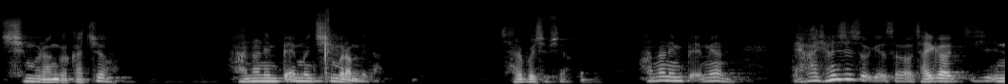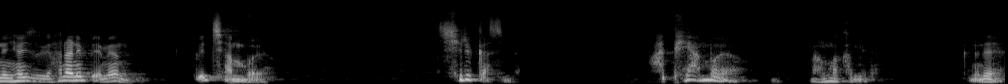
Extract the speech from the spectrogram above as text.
침울한 것 같죠? 하나님 빼면 침울합니다. 잘 보십시오. 하나님 빼면 내가 현실 속에서 자기가 있는 현실 속에 하나님 빼면 끝이 안 보여. 칠흑 같습니다. 앞이 안 보여. 막막합니다. 그런데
